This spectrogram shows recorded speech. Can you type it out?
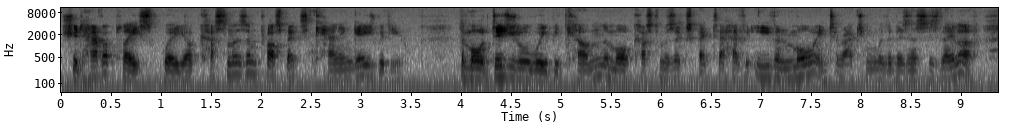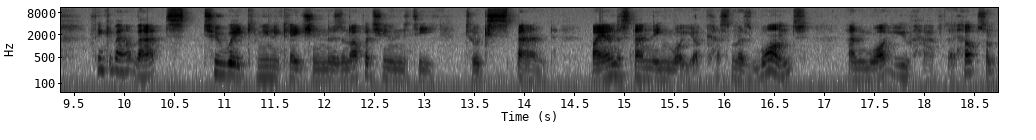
should have a place where your customers and prospects can engage with you. The more digital we become, the more customers expect to have even more interaction with the businesses they love. Think about that two way communication as an opportunity to expand by understanding what your customers want and what you have that helps them.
